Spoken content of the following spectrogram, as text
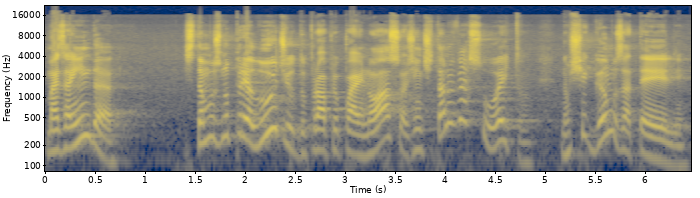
Mas ainda estamos no prelúdio do próprio Pai Nosso, a gente está no verso 8, não chegamos até ele,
